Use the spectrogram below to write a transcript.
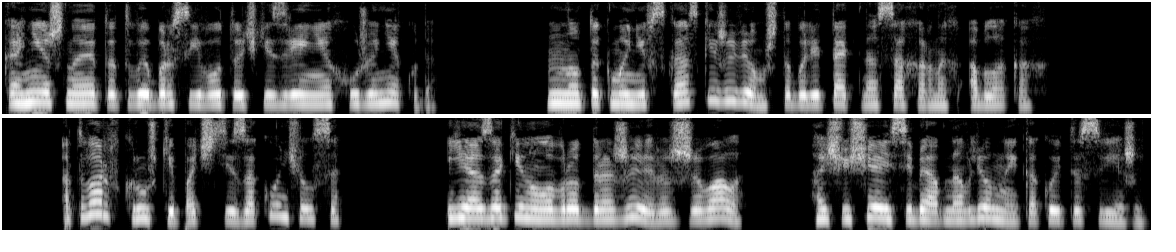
Конечно, этот выбор с его точки зрения хуже некуда. Ну так мы не в сказке живем, чтобы летать на сахарных облаках. Отвар в кружке почти закончился. Я закинула в рот дрожжей и разжевала, ощущая себя обновленной и какой-то свежей.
